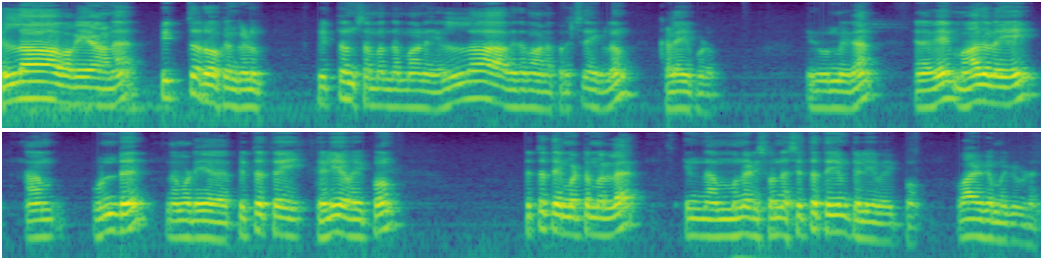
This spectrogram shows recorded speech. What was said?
எல்லா வகையான பித்த ரோகங்களும் பித்தம் சம்பந்தமான எல்லா விதமான பிரச்சனைகளும் களையப்படும். இது உண்மைதான். எனவே மாதுளையை நாம் உண்டு நம்முடைய பித்தத்தை தெளிய வைப்போம். பித்தத்தை மட்டுமல்ல இந்த நாம் முன்னாடி சொன்ன சித்தத்தையும் தெளிய வைப்போம். வாழ்க மகிழ்வுடன்.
